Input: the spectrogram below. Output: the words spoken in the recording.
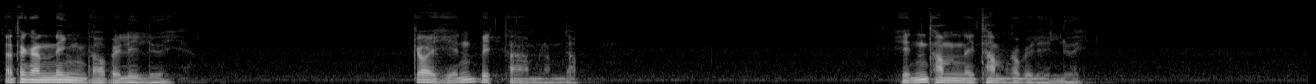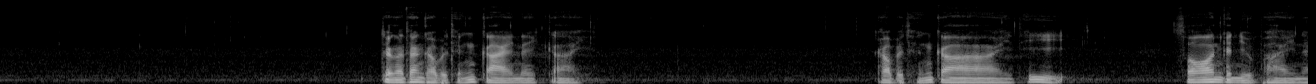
แล้วทั้งนั้นนิ่งต่อไปเรื่อยๆ ก็เห็นไปตามลำดับ เห็นธรรมในธรรมก็ไปเรื่อยจนกระทั่งเข้าไปถึงกายในกาย เข้าไปถึงกายที่ซ้อนกันอยู่ภายใน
